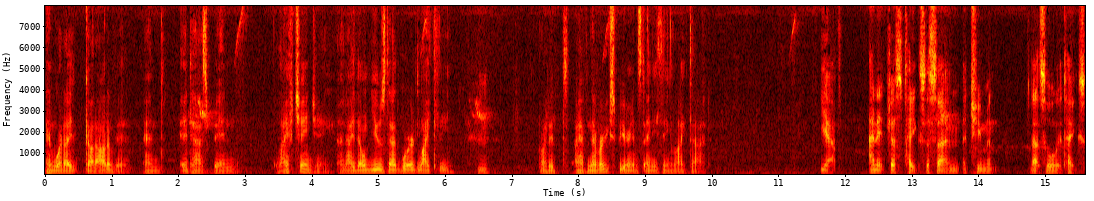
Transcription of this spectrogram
and what I got out of it. And it has been life changing. And I don't use that word lightly, Hmm. but it, I have never experienced anything like that. Yeah. And it just takes a certain attunement. That's all it takes.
